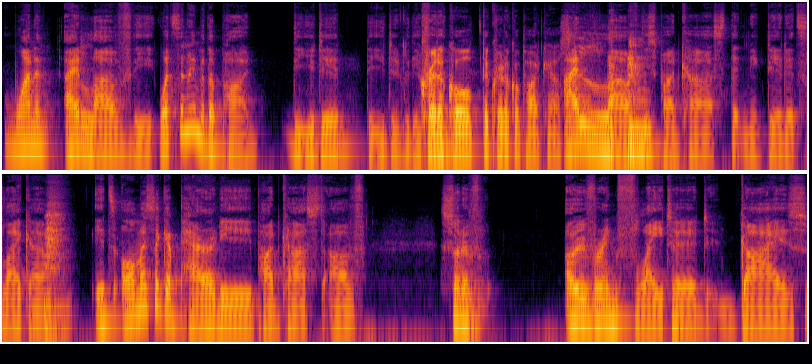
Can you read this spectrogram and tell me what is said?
one of I love the what's the name of the pod that you did that you did with your friend? Critical, the critical podcast. I love this podcast that Nick did. It's like um, it's almost like a parody podcast of sort of overinflated guys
